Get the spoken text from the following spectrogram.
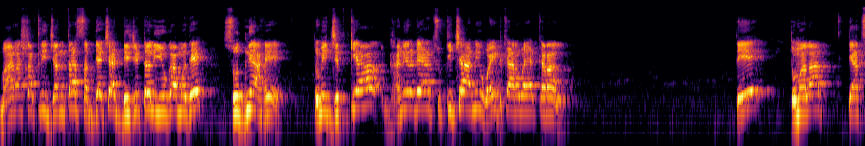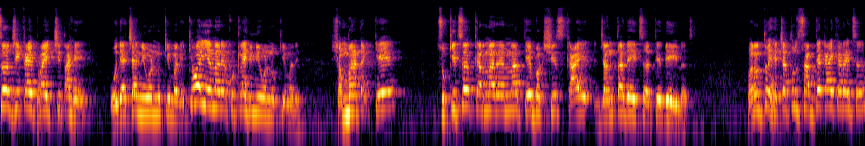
महाराष्ट्रातली जनता सध्याच्या डिजिटल युगामध्ये सुज्ञ आहे. तुम्ही जितक्या घाणेरड्या चुकीच्या आणि वाईट कारवाया कराल ते तुम्हाला त्याचं जे काही प्रायश्चित आहे उद्याच्या निवडणुकीमध्ये किंवा येणाऱ्या कुठल्याही निवडणुकीमध्ये शंभर टक्के चुकीचं करणाऱ्यांना ते बक्षीस काय जनता द्यायचं ते देईलच. परंतु ह्याच्यातून साध्य काय करायचं?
